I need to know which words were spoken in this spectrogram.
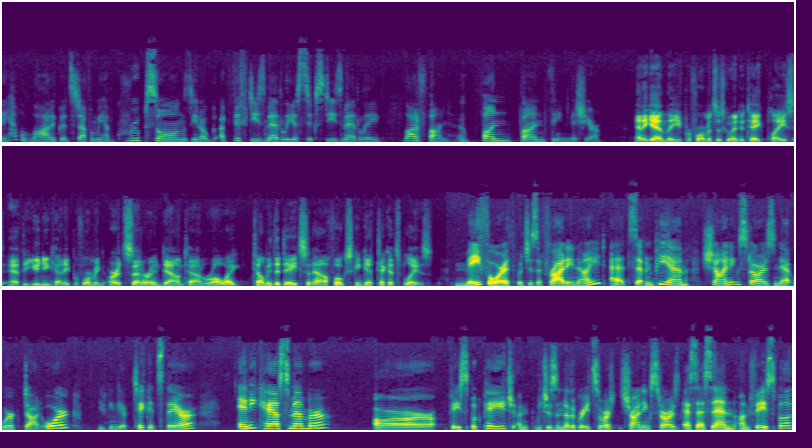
we have a lot of good stuff, and we have group songs, you know, a 50s medley, a 60s medley. A lot of fun, a fun, fun theme this year. And again, the performance is going to take place at the Union County Performing Arts Center in downtown Rahway. Tell me the dates and how folks can get tickets, please. May 4th, which is a Friday night at 7 p.m., shiningstarsnetwork.org. You can get tickets there. Any cast member, our Facebook page, which is another great source, Shining Stars SSN on Facebook.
